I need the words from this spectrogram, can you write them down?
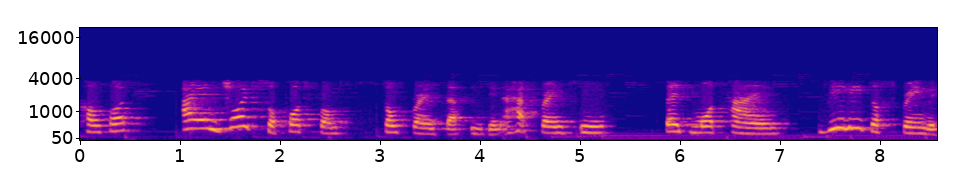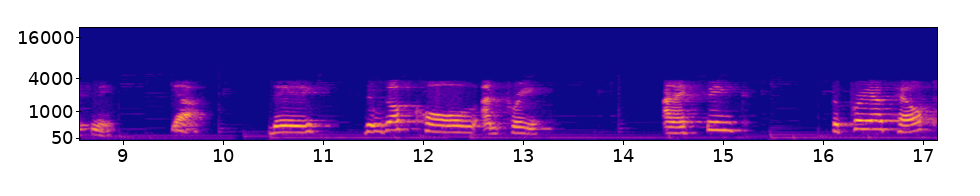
comfort. I enjoyed support from some friends that season. I had friends who spent more time really just praying with me. Yeah. They they would just call and pray. And I think the prayers helped,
